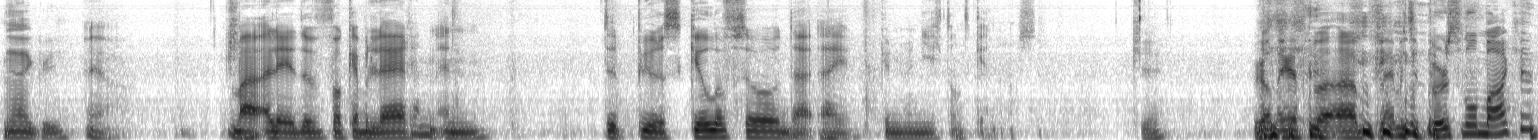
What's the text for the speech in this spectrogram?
Ja, I agree. ja. Maar allee, de vocabulaire en, en de pure skill of zo, dat allee, kunnen we niet echt ontkennen. Oké. We gaan nog even eh, een klein beetje personal maken.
